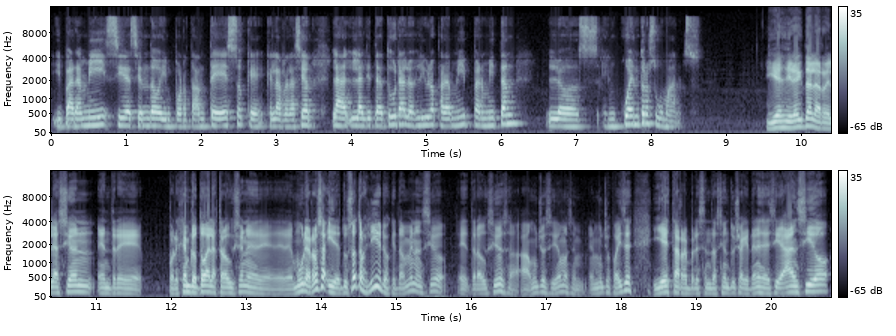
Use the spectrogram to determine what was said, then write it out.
y, para mí sigue siendo importante eso, que, que la relación, la, la, literatura, los libros para mí permitan los encuentros humanos. Y es directa la relación entre, por ejemplo, todas las traducciones de, de, de Mura Rosa y de tus otros libros que también han sido eh, traducidos a, a, muchos idiomas en, en, muchos países y esta representación tuya que tenés, es decir, han sido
